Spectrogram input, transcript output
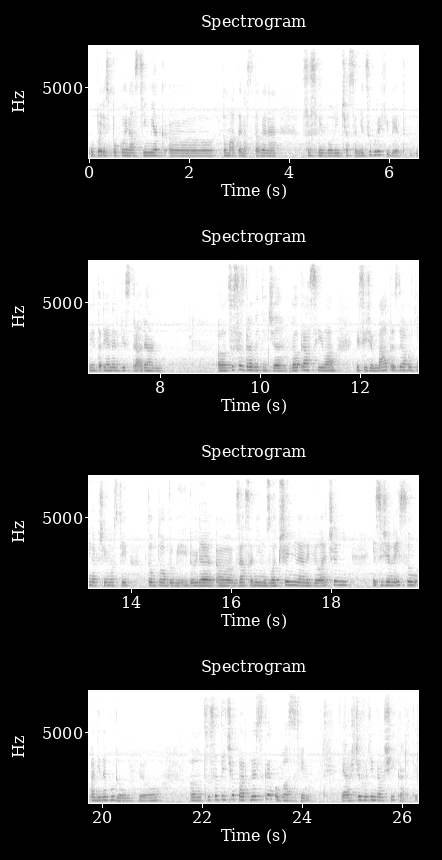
úplně spokojená s tím, jak uh, to máte nastavené se svým volným časem. Něco bude chybět. Je tady energie strádání. Uh, co se zdraví týče, velká síla, jestliže máte zdravotní nepříjemnosti, v tomto období dojde uh, k zásadnímu zlepšení, ne vyléčení, jestliže nejsou, ani nebudou. Jo? Uh, co se týče partnerské oblasti, Já ještě hodím další karty.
